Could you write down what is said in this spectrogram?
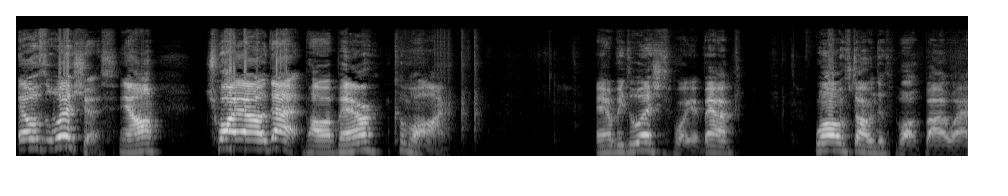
It was delicious, you know. Try out that, Papa Bear. Come on. It'll be delicious for you. Bear. Almost done with this book, by the way.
